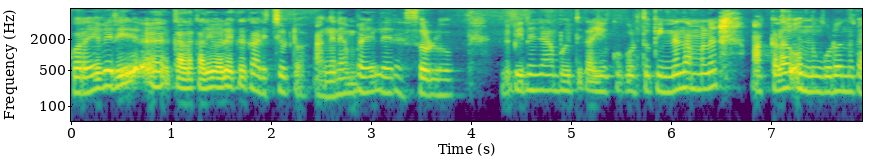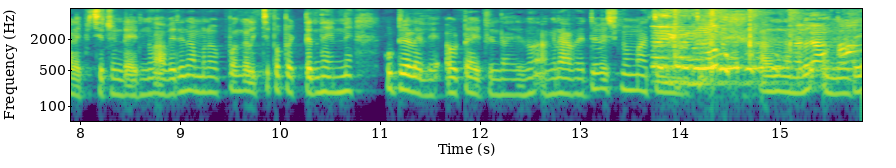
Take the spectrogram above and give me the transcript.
കുറേ പേര് കളക്കളിയോടെയൊക്കെ കളിച്ചു കേട്ടോ അങ്ങനെ ആകുമ്പോഴല്ലേ രസമുള്ളൂ. പിന്നെ ഞാൻ പോയിട്ട് കൈയൊക്കെ കൊടുത്തു. പിന്നെ നമ്മൾ മക്കളെ ഒന്നും കൂടെ ഒന്ന് കളിപ്പിച്ചിട്ടുണ്ടായിരുന്നു. അവർ നമ്മളൊപ്പം കളിച്ചപ്പോൾ പെട്ടെന്ന് തന്നെ കുട്ടികളല്ലേ ഔട്ടായിട്ടുണ്ടായിരുന്നു അങ്ങനെ അവരുടെ വിഷമം മാറ്റാൻ വേണ്ടി അവർ നമ്മൾ ഒന്നുകൂടെ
